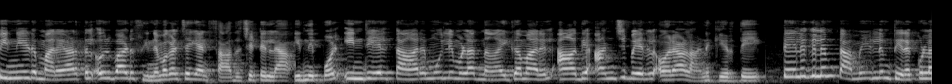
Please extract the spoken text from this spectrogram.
പിന്നീട് മലയാളത്തിൽ ഒരുപാട് സിനിമകൾ ചെയ്യാൻ സാധിച്ചിട്ടില്ല. ഇന്നിപ്പോൾ ഇന്ത്യയിൽ താരമൂല്യമുള്ള നായികമാരിൽ ആദ്യ അഞ്ചു പേരിൽ ഒരാളാണ് കീർത്തി. തെലുങ്കിലും തമിഴിലും തിരക്കുള്ള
